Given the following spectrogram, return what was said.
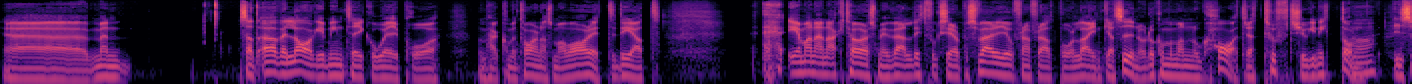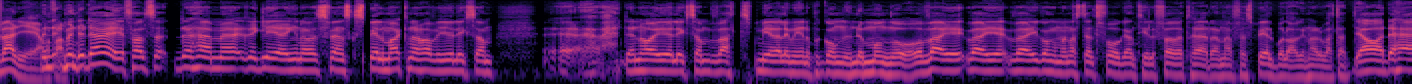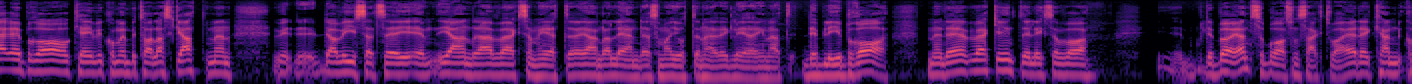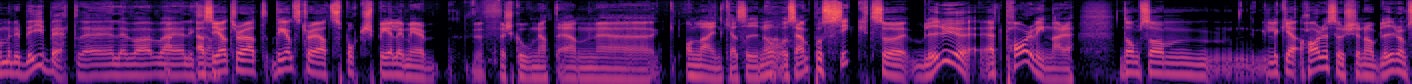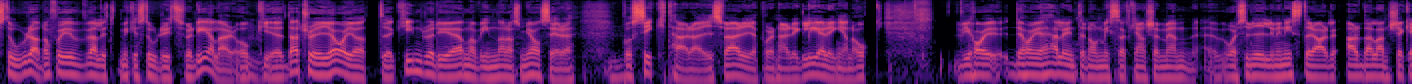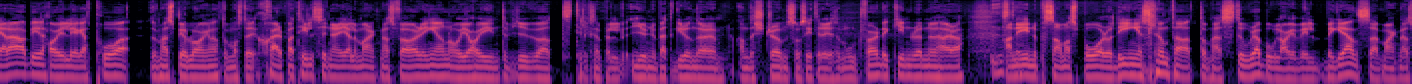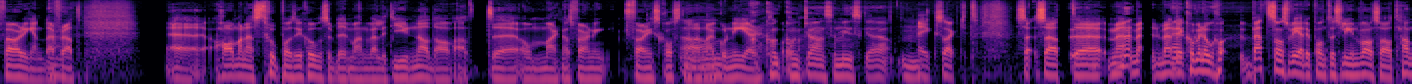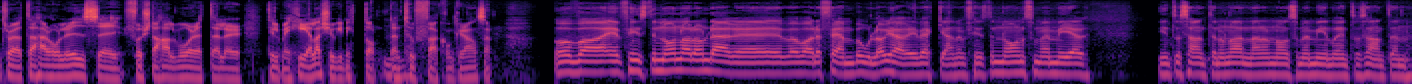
Eh, men så att överlag är min takeaway på de här kommentarerna som har varit, det är att är man en aktör som är väldigt fokuserad på Sverige och framförallt på online-casino, då kommer man nog ha ett rätt tufft 2019 ja. i Sverige i alla men, fall. Men det där är, för alltså det här med regleringen av svensk spelmarknad har vi ju liksom Eh, Eh, den har ju liksom varit mer eller mindre på gång under många år. Och varje, varje, varje gång man har ställt frågan till företrädarna för spelbolagen har det varit att ja, det här är bra, okej, vi kommer betala skatt, men det har visat sig eh, i andra verksamheter, i andra länder som har gjort den här regleringen att det blir bra. Men det verkar ju inte liksom vara det börjar inte så bra som sagt var. Är det, kan, kommer det bli bättre? Eller vad, vad är liksom... alltså jag tror att, dels tror jag att sportspel är mer förskonat än eh, online-casino ja. och sen på sikt så blir det ju ett par vinnare. De som lyckas, har resurserna och blir de stora, de får ju väldigt mycket stordriftsfördelar och mm. Eh, där tror jag ju att Kindred är en av vinnarna som jag ser det mm. på sikt här i Sverige på den här regleringen och vi har ju, det har ju heller inte någon missat kanske, men eh, vår civilminister Ardalan Shekarabi har ju legat på de här spelbolagen att de måste skärpa till sig när det gäller marknadsföringen. Och jag har ju intervjuat till exempel Unibet-grundaren Anders Ström som sitter som ordförande i Kindred nu här. Han är inne på samma spår och det är ingen slump att de här stora bolagen vill begränsa marknadsföringen. Därför att Eh, har man en stor position så blir man väldigt gynnad av att eh, om marknadsföringskostnaderna ja, går ner. Kon konkurrensen minskar, ja. Mm. Exakt. Så, så att, eh, men, men, men, det kommer nog, Betssons vd Pontus Lindvall sa att han tror att det här håller i sig första halvåret eller till och med hela 2019, mm. den tuffa konkurrensen. Och vad, finns det någon av de där, eh, vad var det, fem bolag här i veckan, finns det någon som är mer intressant än någon annan och någon som är mindre intressant än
